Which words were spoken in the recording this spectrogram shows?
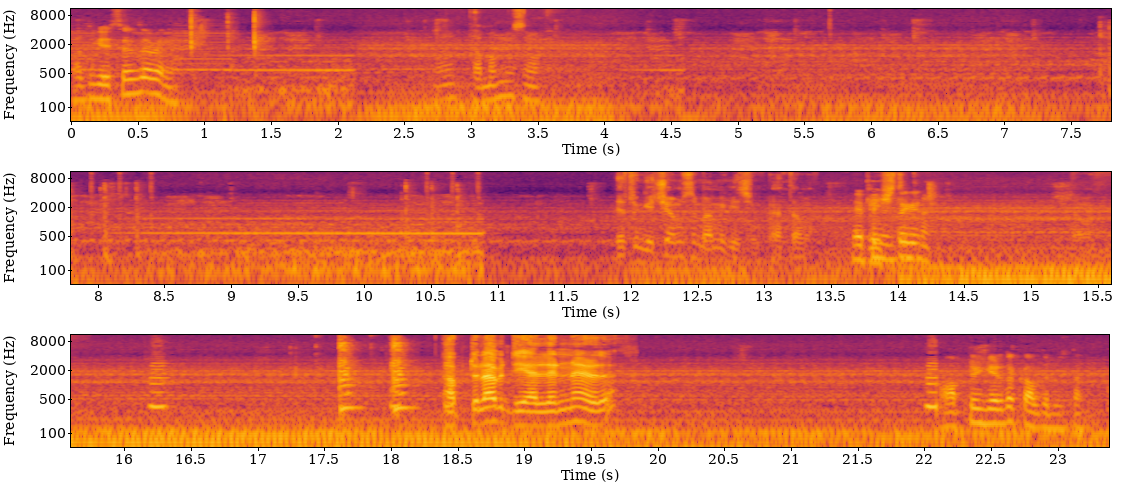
Hadi geçsenize beni. Ha, tamam o zaman. Yetun geçiyor musun, ben mi geçeyim? Ha tamam. Hepiniz de geç. Tamam. Abdül abi diğerleri nerede? Abdül geride kaldı bizden.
